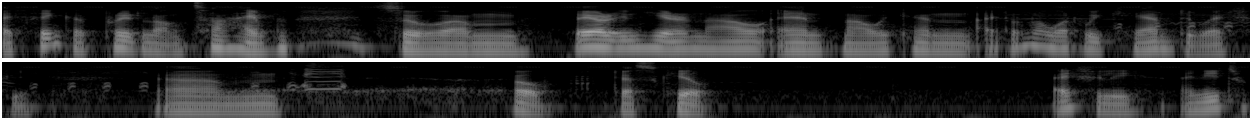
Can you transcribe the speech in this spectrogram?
I think a pretty long time. So um, they are in here now, and now we can, I don't know what we can do actually. Um, oh, just kill. Actually, I need to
